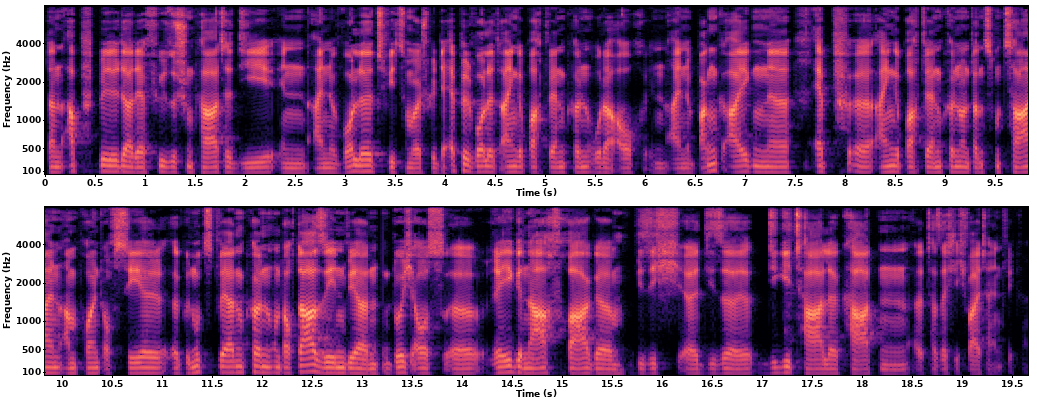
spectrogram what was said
dann Abbilder der physischen Karte, die in eine Wallet, wie zum Beispiel der Apple Wallet eingebracht werden können oder auch in eine bankeigene App äh, eingebracht werden können und dann zum Zahlen am Point of Sale äh, genutzt werden können. Und auch da sehen wir durchaus äh, rege Nachfrage, wie sich äh, diese digitale Karten äh, tatsächlich weiterentwickeln.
